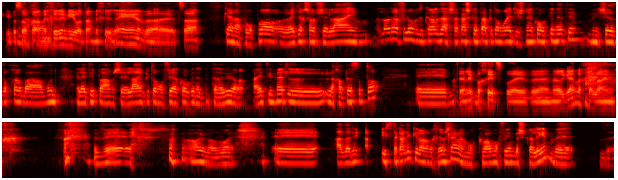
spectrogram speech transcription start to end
כי בסוף נכון. המחירים יהיו אותם מחירים וההיצע, כן, אפרופו, ראיתי עכשיו שליים, לא יודע אפילו אם זה קרא לזה השקה שקטה, פתאום ראיתי שני קורקינטים, מי שזוכר בעמוד, העליתי פעם שליים פתאום הופיע קורקינט בתל אביב, הייתי מת לחפש אותו. אה, תן לי פחית ספרי ונארגן לך ליים. ו... אוי ואבוי. אה, אז אני הסתכלתי כאילו על המחירים שלהם, הם כבר מופיעים בשקלים, וזה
